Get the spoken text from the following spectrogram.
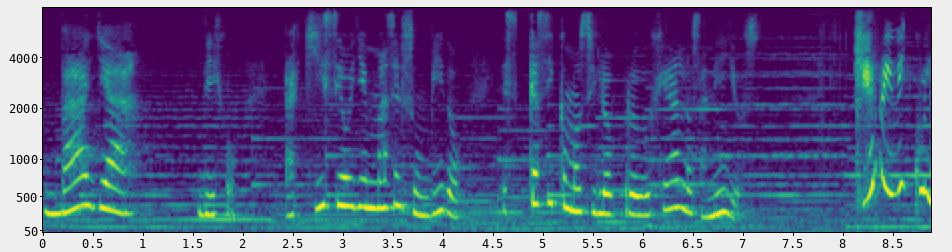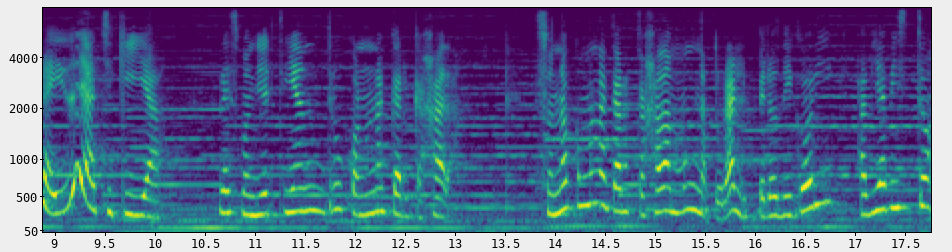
Vaya, dijo, aquí se oye más el zumbido es casi como si lo produjeran los anillos. ¡Qué ridícula idea, chiquilla! respondió el Andrew con una carcajada. Sonó como una carcajada muy natural, pero Digori había visto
